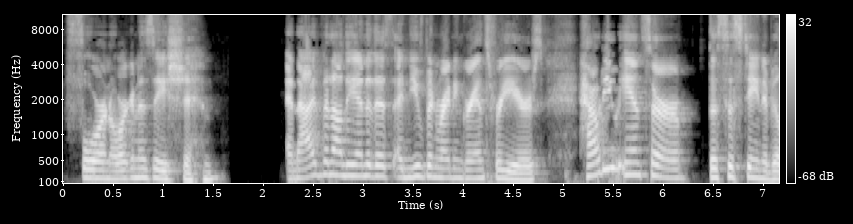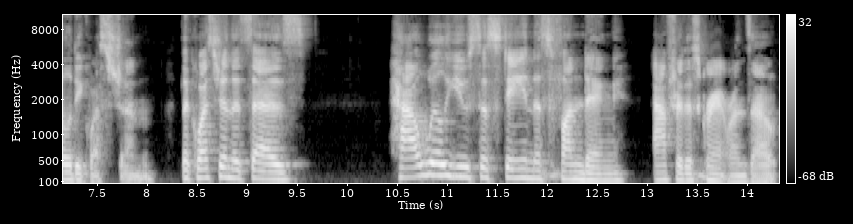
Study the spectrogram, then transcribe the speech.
for an organization? And I've been on the end of this and you've been writing grants for years. How do you answer the sustainability question? The question that says, how will you sustain this funding after this grant runs out?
